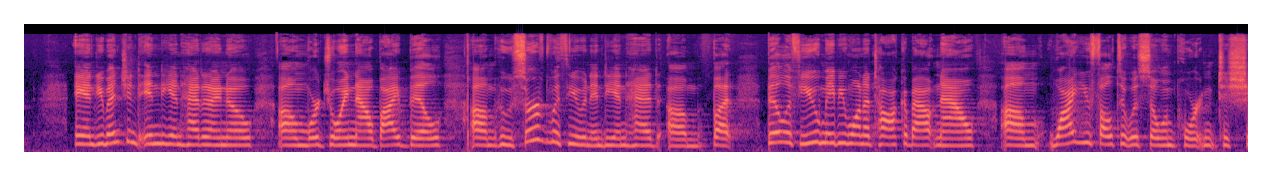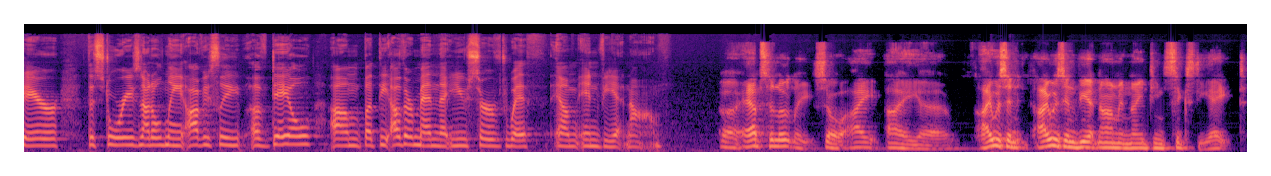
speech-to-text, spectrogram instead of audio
And you mentioned Indian Head, and I know um, we're joined now by Bill, um, who served with you in Indian Head. Um, but Bill, if you maybe want to talk about now um, why you felt it was so important to share the stories, not only obviously of Dale, um, but the other men that you served with um, in Vietnam. Uh, absolutely. So I I uh, I was in I was in Vietnam in 1968.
